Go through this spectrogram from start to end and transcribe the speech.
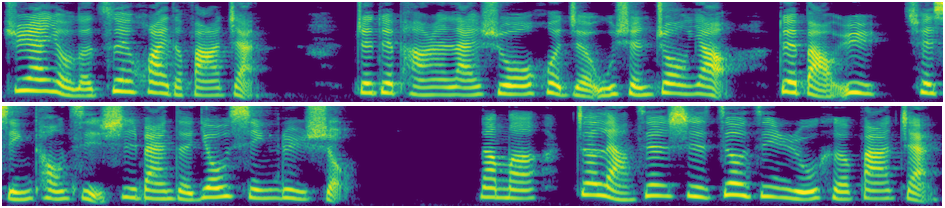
居然有了最坏的发展，这对旁人来说或者无甚重要，对宝玉却形同己事般的忧心虑首。那么这两件事究竟如何发展？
